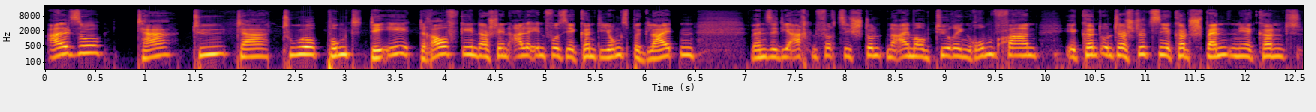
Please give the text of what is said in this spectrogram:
Also tatütatur.de draufgehen, da stehen alle Infos, ihr könnt die Jungs begleiten, wenn sie die 48 Stunden einmal um Thüringen rumfahren. Ihr könnt unterstützen, ihr könnt spenden, ihr könnt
